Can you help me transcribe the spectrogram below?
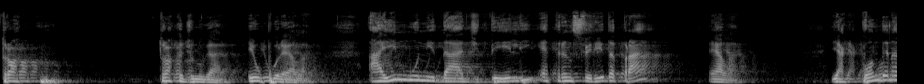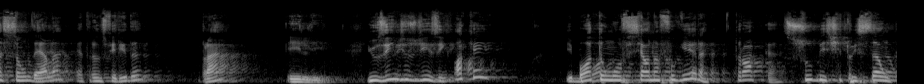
troco, troca de lugar, eu por ela, a imunidade dele é transferida para ela. E a condenação dela é transferida para ele. E os índios dizem, ok, e botam um oficial na fogueira. Troca, substituição,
